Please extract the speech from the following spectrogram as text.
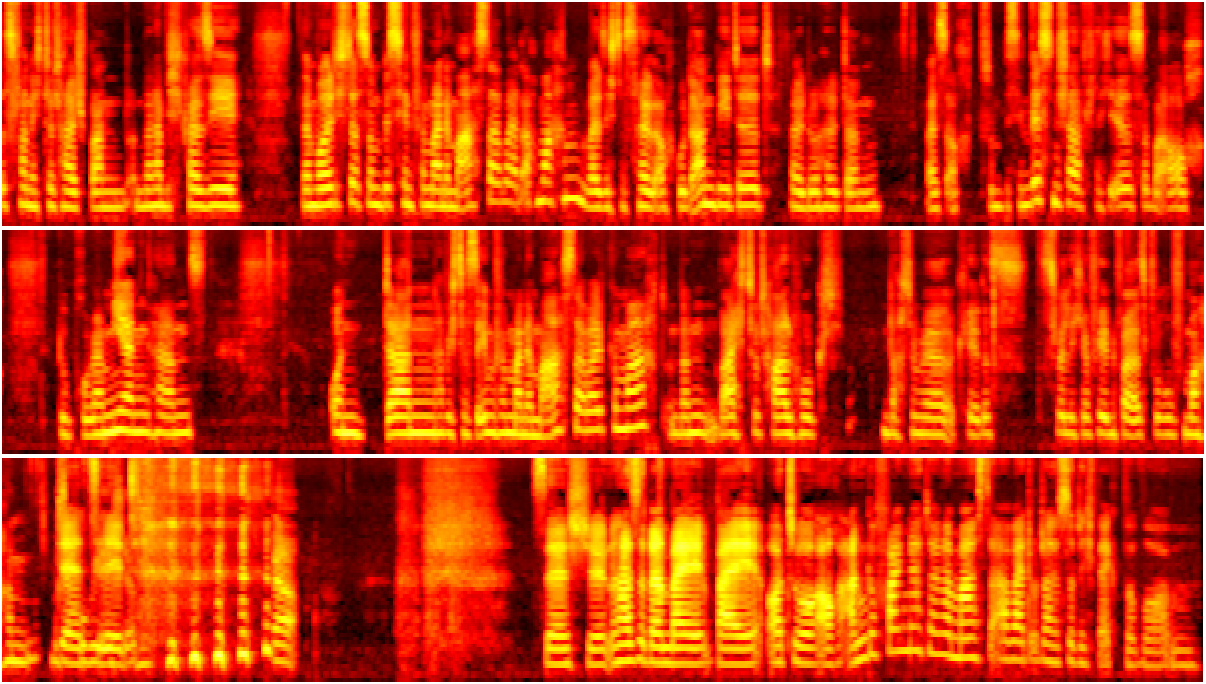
Das fand ich total spannend. Und dann habe ich quasi, dann wollte ich das so ein bisschen für meine Masterarbeit auch machen, weil sich das halt auch gut anbietet, weil du halt dann, weil es auch so ein bisschen wissenschaftlich ist, aber auch du programmieren kannst. Und dann habe ich das eben für meine Masterarbeit gemacht und dann war ich total hooked und dachte mir, okay, das, das will ich auf jeden Fall als Beruf machen. Das probiere ich jetzt. ja. Sehr schön. Und hast du dann bei, bei Otto auch angefangen nach deiner Masterarbeit oder hast du dich wegbeworben?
